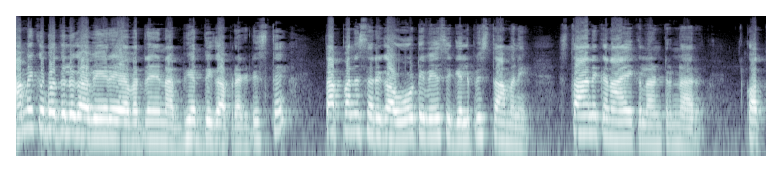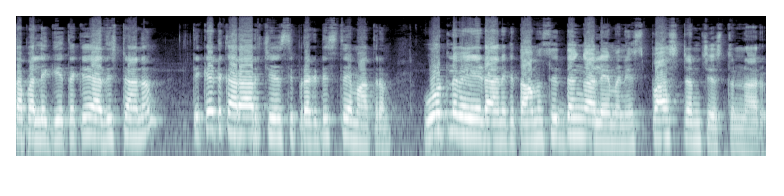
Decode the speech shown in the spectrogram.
ఆమెకు బదులుగా వేరే ఎవరినైనా అభ్యర్థిగా ప్రకటిస్తే తప్పనిసరిగా ఓటు వేసి గెలిపిస్తామని స్థానిక నాయకులు అంటున్నారు. కొత్తపల్లి గీతకే అధిష్టానం టికెట్ ఖరారు చేసి ప్రకటిస్తే మాత్రం ఓట్లు వేయడానికి తాము సిద్ధంగా లేమని స్పష్టం చేస్తున్నారు.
